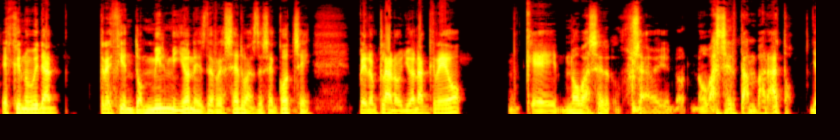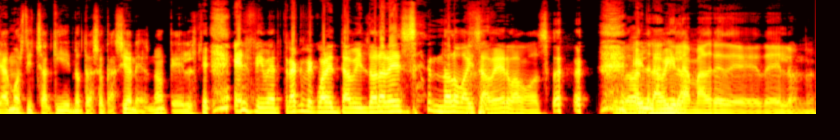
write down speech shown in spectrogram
es que no hubiera 300 mil millones de reservas de ese coche. Pero claro, yo ahora creo que no va a ser, o sea, no, va a ser tan barato. Ya hemos dicho aquí en otras ocasiones, ¿no? Que el, el Cybertruck de 40 mil dólares no lo vais a ver, vamos. en la vida. la madre de, Elon.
